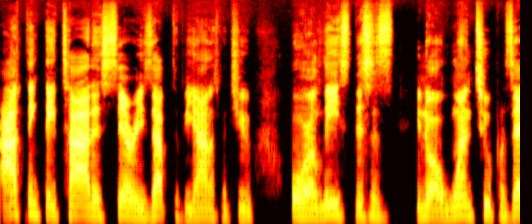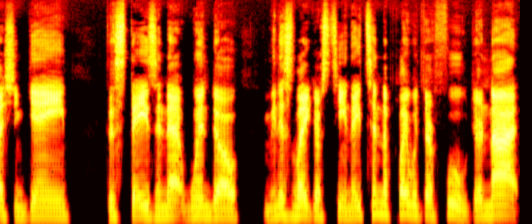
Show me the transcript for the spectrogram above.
I think they tie this series up, to be honest with you, or at least this is, you know, a one two possession game. that stays in that window. I mean, this Lakers team, they tend to play with their food. They're not,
